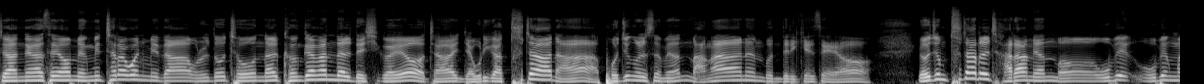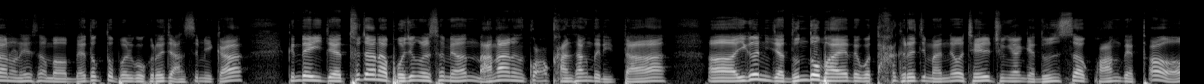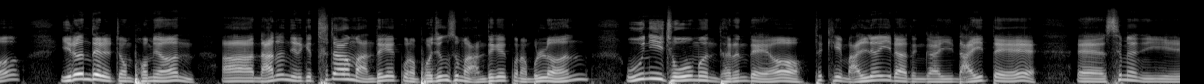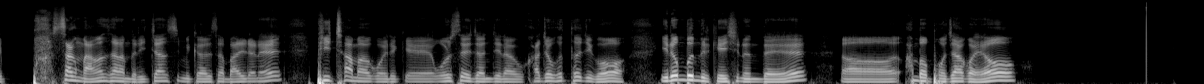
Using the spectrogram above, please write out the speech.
자, 안녕하세요. 명민철학원입니다. 오늘도 좋은 날, 건강한 날 되시고요. 자, 이제 우리가 투자나 보증을 쓰면 망하는 분들이 계세요. 요즘 투자를 잘하면 뭐 500, 500만 원 해서 뭐 매덕도 벌고 그러지 않습니까? 근데 이제 투자나 보증을 쓰면 망하는 꼭 간상들이 있다. 아, 이건 이제 눈도 봐야 되고 다 그러지만요. 제일 중요한 게 눈썹, 광대, 터 이런 데를 좀 보면 아, 나는 이렇게 투자하면 안 되겠구나. 보증 쓰면 안 되겠구나. 물론 운이 좋으면 되는데요. 특히 말년이라든가 이 나이대에 에, 쓰면 이 바싹 망한 사람들 있지 않습니까? 그래서 말년에 비참하고 이렇게 월세 전진하고 가족 흩어지고 이런 분들 계시는데 어, 한번 보자고요.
